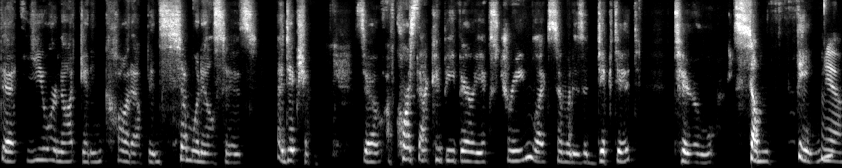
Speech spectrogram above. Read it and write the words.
that you are not getting caught up in someone else's addiction. So, of course, that could be very extreme, like someone is addicted to something Yeah.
